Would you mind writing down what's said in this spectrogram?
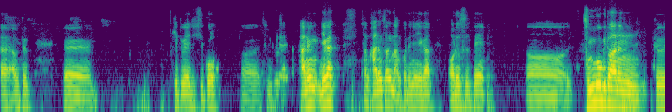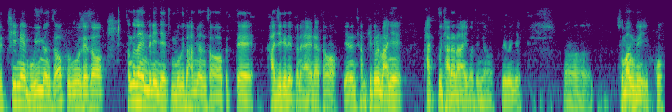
아, 아무튼 에, 기도해 주시고 어, 참 가능 얘가 참 가능성이 많거든요. 얘가 어렸을 때 어, 중보기도 하는 그 팀에 모이면서 그곳에서 선교사님들이 이제 중보기도 하면서 그때 가지게 됐던 아이라서 얘는 참 기도를 많이 받고 자란 아이거든요. 그리고 이제 어, 소망도 있고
